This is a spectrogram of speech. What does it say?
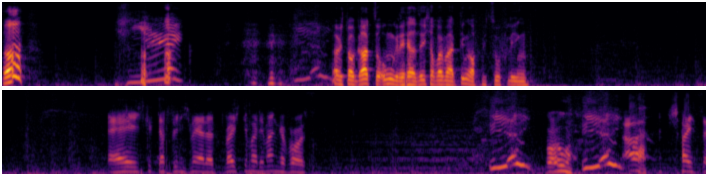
Ah, habe ich doch gerade so umgedreht, da sehe ich auf einmal das Ding auf mich zufliegen. Ey, ich krieg das nicht mehr, das weicht immer dem Angriff. Oh! Ah, scheiße!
